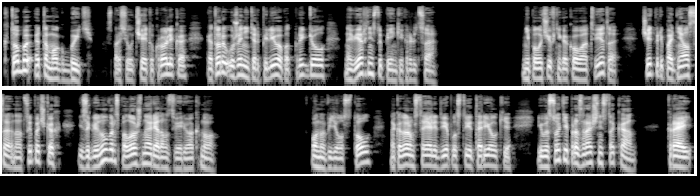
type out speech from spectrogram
кто бы это мог быть?» – спросил Чейт у кролика, который уже нетерпеливо подпрыгивал на верхней ступеньке крыльца. Не получив никакого ответа, Чейт приподнялся на цыпочках и заглянул в расположенное рядом с дверью окно. Он увидел стол, на котором стояли две пустые тарелки, и высокий прозрачный стакан, край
